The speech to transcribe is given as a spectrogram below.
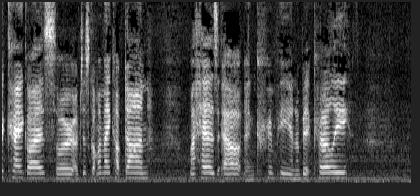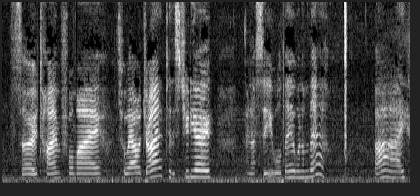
Okay guys, so I've just got my makeup done. My hair's out and crimpy and a bit curly. So time for my two hour drive to the studio and I'll see you all there when I'm there. Bye!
